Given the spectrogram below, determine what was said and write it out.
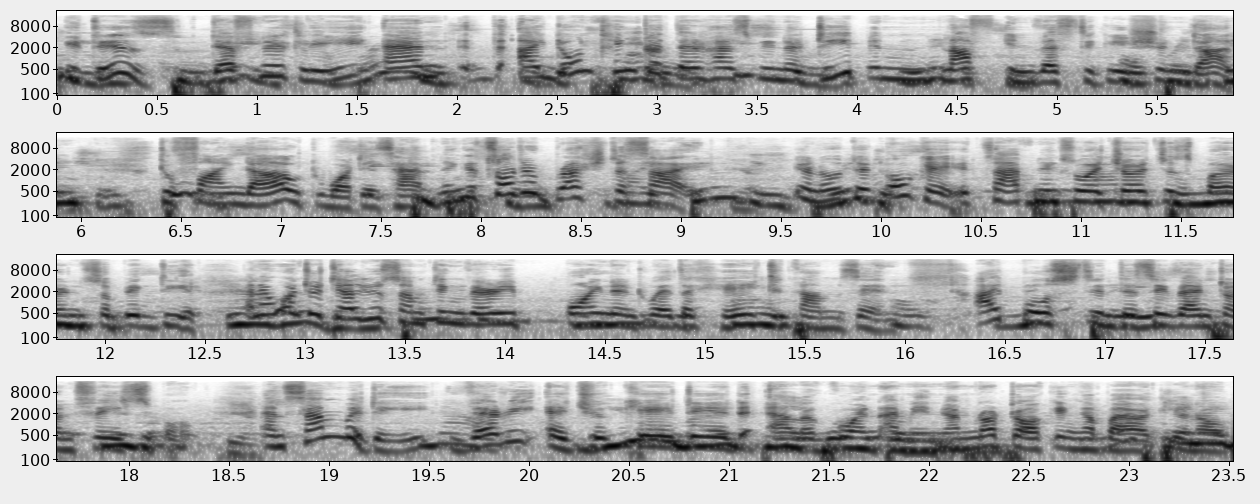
It is, definitely. And I don't think that there has been a deep enough investigation done to find out what is happening. It's sort of brushed aside. You know, that, okay, it's happening, so a church is burned, so big deal. And I want to tell you something very poignant where the hate comes in. I posted this event on Facebook, and somebody, very educated, eloquent, I mean, I'm not talking about, you know,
